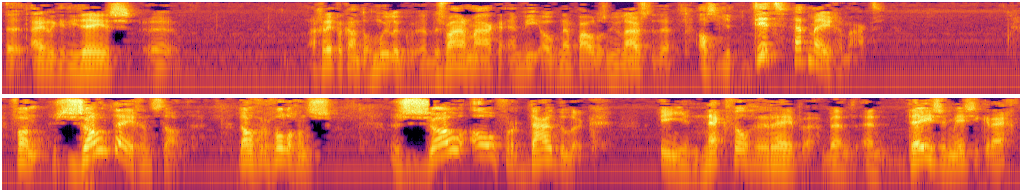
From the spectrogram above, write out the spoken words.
het, eigenlijk het idee is, Agrippa kan toch moeilijk uh, bezwaar maken en wie ook naar Paulus nu luisterde, als je dit hebt meegemaakt. Van zo'n tegenstander, dan vervolgens zo overduidelijk in je nekvel gerepen bent en deze missie krijgt,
